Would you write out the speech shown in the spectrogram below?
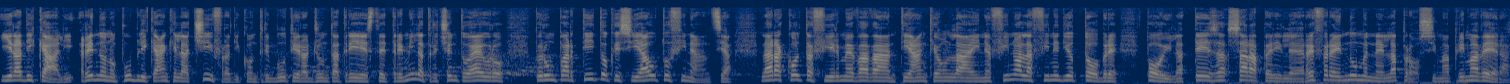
I radicali rendono pubblica anche la cifra di contributi raggiunta a Trieste, 3.300 euro per un partito che si autofinanzia. La raccolta firme va avanti anche online fino alla fine di ottobre, poi l'attesa sarà per il referendum nella prossima primavera.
